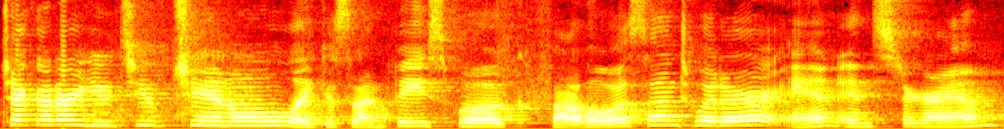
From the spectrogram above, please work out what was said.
Check out our YouTube channel, like us on Facebook, follow us on Twitter and Instagram.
